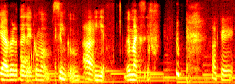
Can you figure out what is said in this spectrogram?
Ya, a ver, dale, como cinco. Ah. Y ya, el máximo. Ok.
